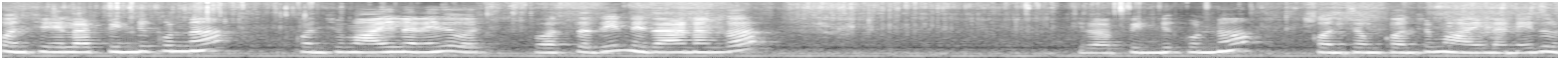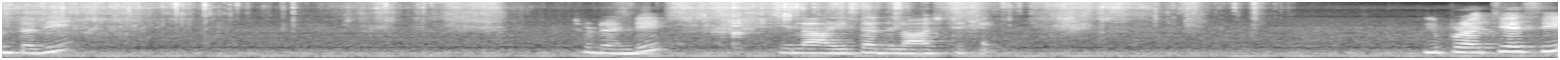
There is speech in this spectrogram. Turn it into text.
కొంచెం ఇలా పిండుకున్న కొంచెం ఆయిల్ అనేది వస్తుంది నిదానంగా. ఇలా పిండుకున్న కొంచెం కొంచెం ఆయిల్ అనేది ఉంటుంది. చూడండి ఇలా అవుతుంది లాస్ట్కి. ఇప్పుడు వచ్చేసి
